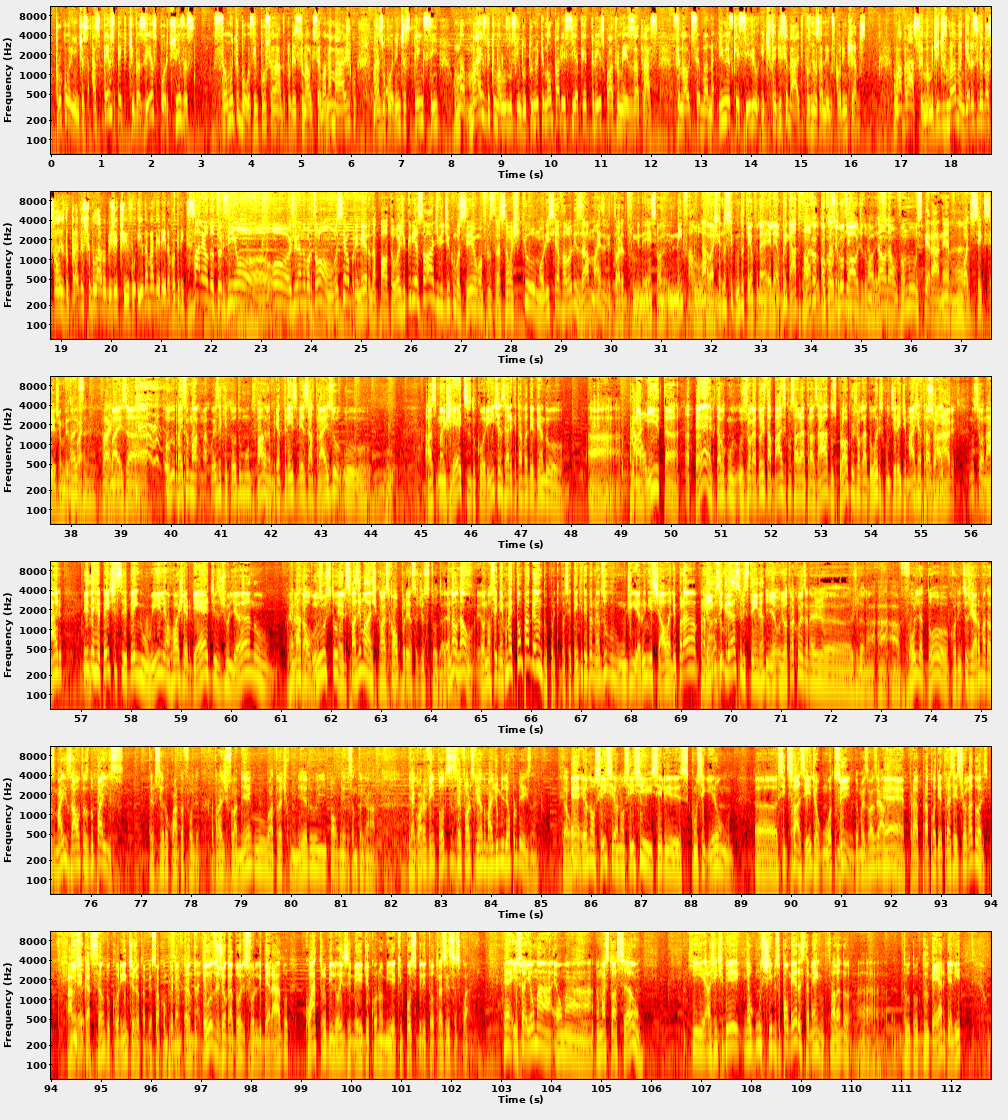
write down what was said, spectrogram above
para o Corinthians. As perspectivas esportivas são muito boas, impulsionadas por esse final de semana mágico, mas o Corinthians tem sim uma mais do que uma luz no fim do túnel que não parecia ter três, quatro meses atrás. Final de semana inesquecível e de felicidade para os meus amigos corintianos. Um abraço em nome de Desmã, Mangueiras e Vedações do Pré-Vestibular Objetivo e da Madeireira Rodrigues. Valeu, doutorzinho. Ô, Juliano Bortolom, você é o primeiro da pauta hoje. Eu queria só dividir com você uma frustração. Achei que o Maurício ia valorizar mais a vitória do Fluminense. Ele nem falou. Não, eu acho que é no segundo tempo, né? Ele é obrigado a falar Qual, que- do, qual do que é o segundo áudio do Maurício? Não, não, vamos esperar, né? É. Pode ser que seja mesmo. Vai Vai. Mas, ah, o- mas uma, uma coisa que todo mundo fala, né? Porque há três meses atrás o, o- o- as manchetes do Corinthians era que estava devendo a, pro Calma. Marmita, é, que tava com os jogadores da base com salário atrasado, os próprios jogadores com direito de imagem atrasado, Funcionário. funcionário, e de repente se vem o William, Roger Guedes, Juliano, Renato, Renato Augusto. Augusto. Eles fazem mágica. Mas qual o preço disso tudo? Eu depois? Não, não, eu não sei nem como é que estão pagando, porque você tem que ter pelo menos um, um dinheiro inicial ali para Nem os ingressos eles têm, né? E, e outra coisa, né, Ju- Juliana? A, a folha do Corinthians já era uma das mais altas do país. terceira ou quarta folha, atrás de Flamengo, Atlético Mineiro e Palmeiras, se eu não estou enganado. E agora vem todos esses reforços ganhando mais de um milhão por mês, né? Então, É, eu não sei se eu não sei se, se eles conseguiram ah, se desfazer de algum outro sim, deu mais esvaziado. É, pra, pra poder trazer esses jogadores. A Isso- alegação do Corinthians, JB, só complementando, 12 jogadores foram liberados, 4 bilhões e meio de economia que possibilitou trazer esses quatro. É, isso aí é uma, é uma, é uma situação que a gente vê em alguns times. O Palmeiras também, falando ah, do, do, do derby ali.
